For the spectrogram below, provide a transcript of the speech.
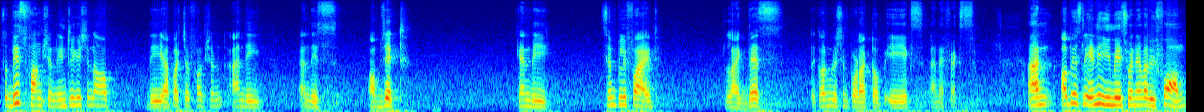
So, this function integration of the aperture function and the and this object can be simplified like this the convolution product of a x and f x and obviously any image whenever we form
